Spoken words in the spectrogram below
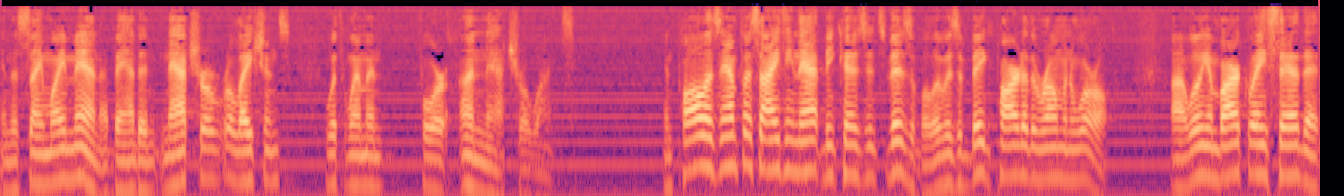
In the same way, men abandoned natural relations with women for unnatural ones. And Paul is emphasizing that because it's visible. It was a big part of the Roman world. Uh, William Barclay said that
